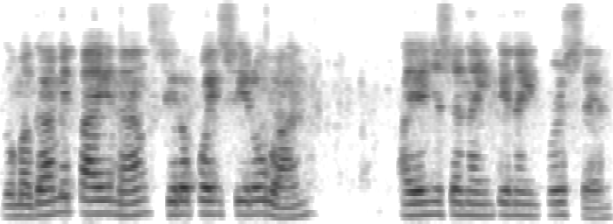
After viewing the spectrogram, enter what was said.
gumagamit tayo ng 0.01, ayan yung sa 99%, 0.10,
